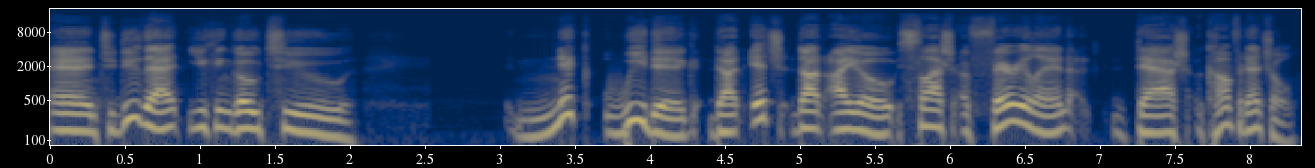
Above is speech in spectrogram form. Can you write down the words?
And to do that, you can go to nickwedig.itch.io slash fairyland dash confidential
